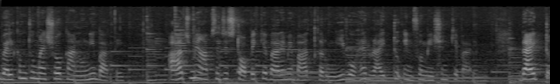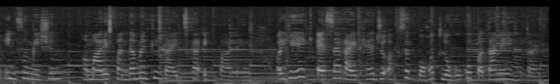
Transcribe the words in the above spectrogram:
वेलकम टू माय शो कानूनी बातें। आज मैं आपसे जिस टॉपिक के बारे में बात करूँगी, वो है राइट टू इन्फॉर्मेशन के बारे में। राइट टू इन्फॉर्मेशन हमारे फंडामेंटल राइट्स का एक पार्ट है। और यह एक ऐसा राइट है जो अक्सर बहुत लोगों को पता नहीं होता है।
